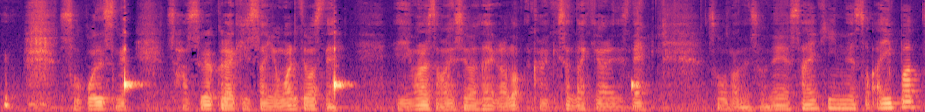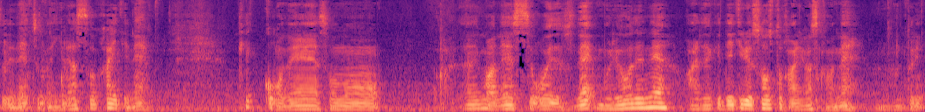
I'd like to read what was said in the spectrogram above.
そこですね。さすが倉吉さん読まれてますね。えー、丸さんおやすみなさいからの倉吉さんだけあれですね。そうなんですよね。最近ね、そう iPad でね、ちょっとイラストを描いてね、結構ね、その、今ね、すごいですね。無料でね、あれだけできるソースとかありますからね。本当に。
